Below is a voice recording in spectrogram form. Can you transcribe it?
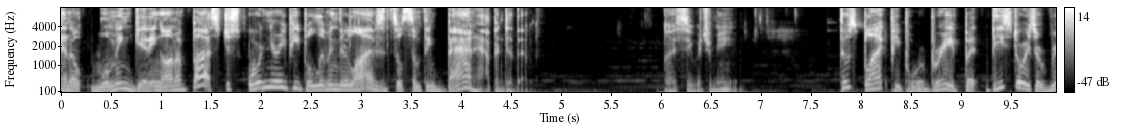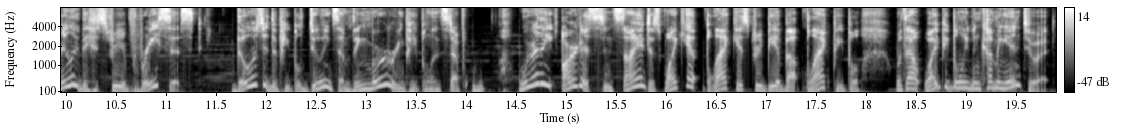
and a woman getting on a bus. Just ordinary people living their lives until something bad happened to them. I see what you mean. Those black people were brave, but these stories are really the history of racist. Those are the people doing something, murdering people and stuff. Where are the artists and scientists? Why can't black history be about black people without white people even coming into it?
